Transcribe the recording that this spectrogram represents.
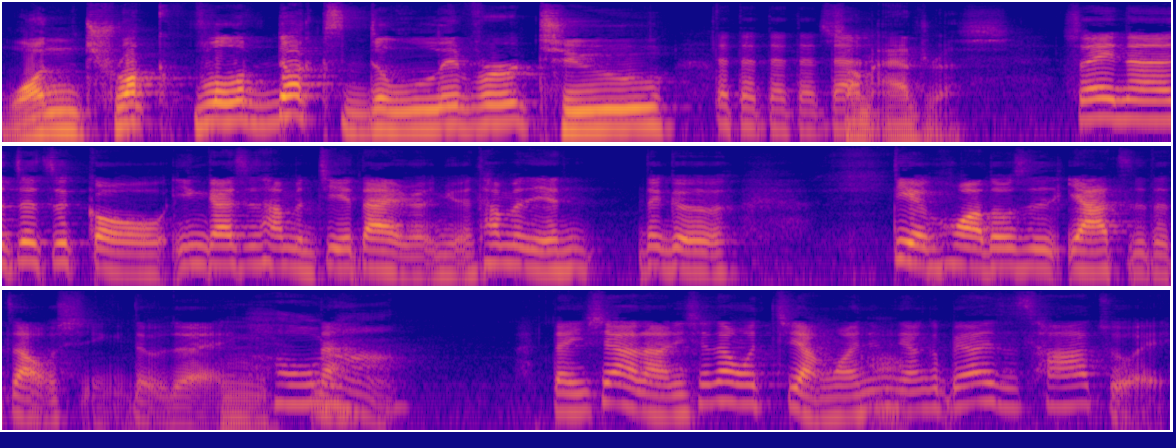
one truck full of ducks delivered to 哒哒哒哒 some 哒。 address. 所以呢，这只狗应该是他们接待人员，他们连那个 电话都是鸭子的造型，对不对？Hold 那等一下啦，你先让我讲完，你们两个不要一直插嘴。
